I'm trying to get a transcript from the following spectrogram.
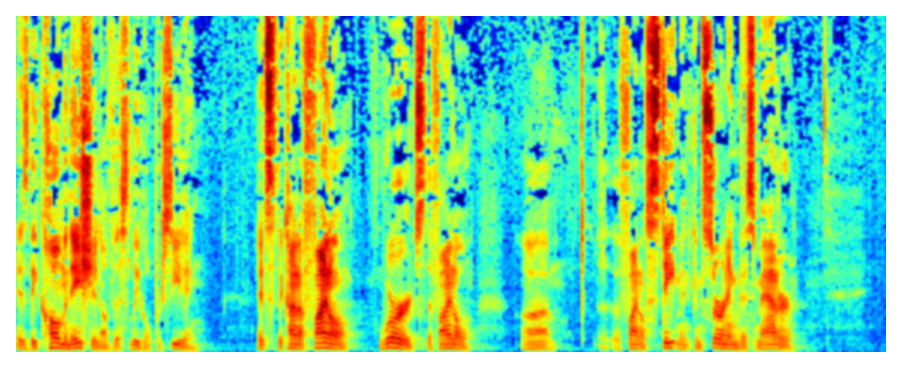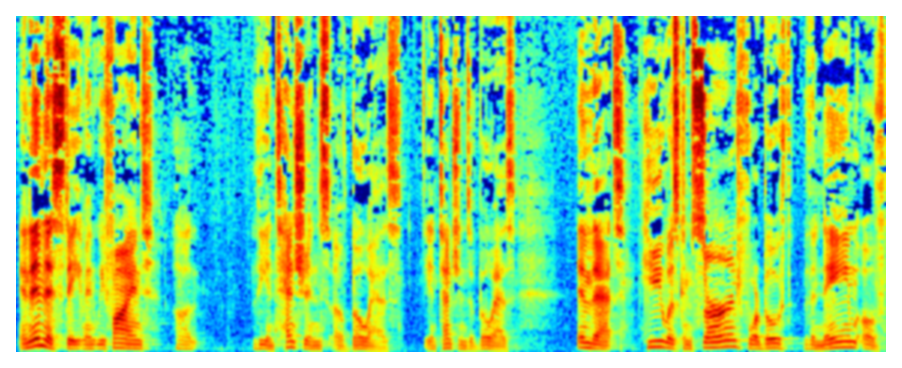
is the culmination of this legal proceeding. It's the kind of final words, the final, uh, final statement concerning this matter. And in this statement, we find uh, the intentions of Boaz, the intentions of Boaz, in that he was concerned for both the name of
